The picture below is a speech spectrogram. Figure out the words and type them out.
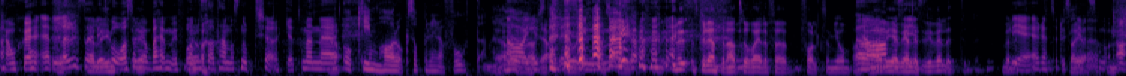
kanske, eller så är det två som ja. jobbar hemifrån ja. så att han har snott köket. Men, eh, ja. Och Kim har också opererat foten. Eller? Ja, just det, det är synd om mig. studenterna tror, vad är det för folk som jobbar? Ja, vi, är väldigt, vi är väldigt vi är rätt så duktiga. Ja.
